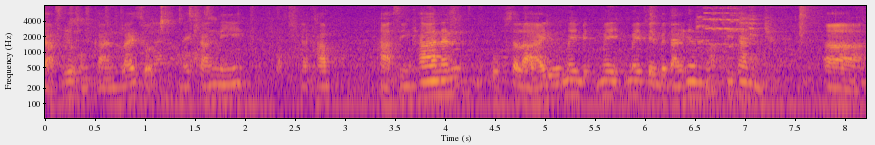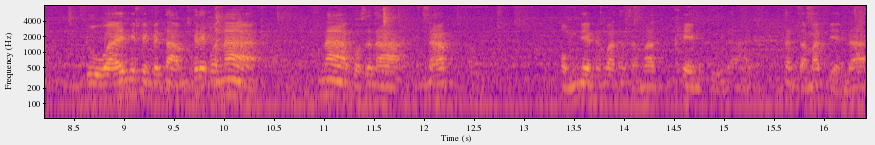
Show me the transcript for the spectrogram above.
จากเรื่องของการไลฟ์สดในครั้งนี้นะครับหากสินค้านั้นถูกสลายหรือไม่ไม่ไม่เป็นไปตามที่ท่านที่ท่าน ดูไว้ไม่เป็นไปตามเขาเรียกว่าหน้าหน้าโฆษณานะครับ ผมเรียนทั้งว่าท่านสามารถเคลมคืนได้ ท่านสามารถเปลี่ยนได้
